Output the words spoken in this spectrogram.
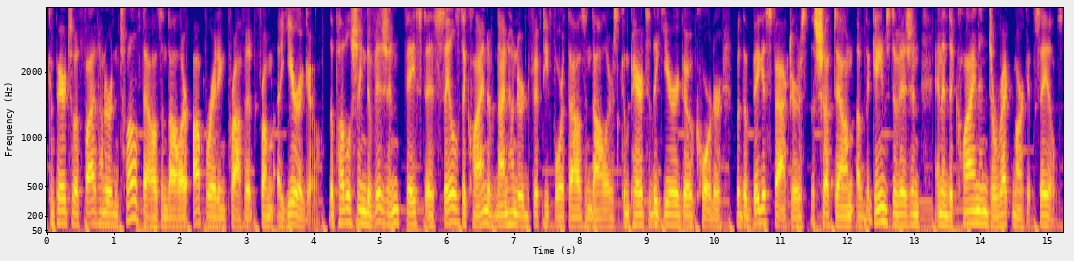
compared to a $512,000 operating profit from a year ago. The publishing division faced a sales decline of $954,000 compared to the year ago quarter, with the biggest factors the shutdown of the games division and a decline in direct market sales.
